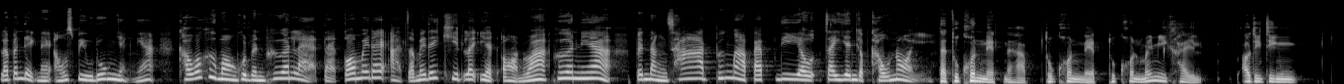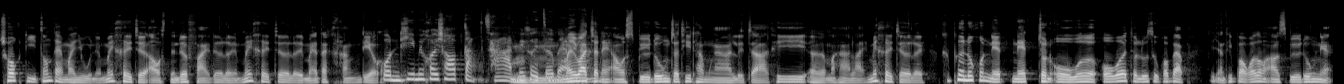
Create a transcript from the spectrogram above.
และเป็นเด็กใน Ausbildung อย่างเนี้ยเขาก็คือมองคุณเป็นเพื่อนแหละ แต่ก็ไม่ได้อาจจะไม่ได้คิดละเอียดอ่อนว่าเพื่อนเนี่ยเป็นต่างชาติเพิ่งมาแป๊บเดียวใจเย็นกับเขาหน่อย แต่ทุกคน nett นะครับทุกคน nett ทุกคนไม่มีใคร เอาจริง ๆ โชคดีตั้งแต่มาอยู่เนี่ยไม่เคยเจอ Ausländerfeind เลย ไม่เคยเจอเลยแม้แต่ครั้งเดียว คนที่ไม่ค่อยชอบต่างชาติไม่เคยเจอแบบ ไม่ว่าจะนั้นใน Ausbildung จะที่ทำงานหรือจะที่เอ่อมหาลัยไม่เคยเจอเลย คือเพื่อนทุกคน nett nett จน over over จนรู้สึกว่าแบบอย่างที่บอกว่าตรง Ausbildung เนี่ย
